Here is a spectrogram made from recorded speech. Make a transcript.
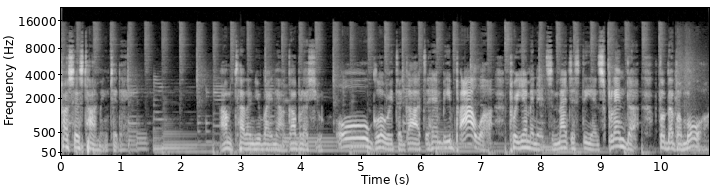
Trust His timing today. I'm telling you right now, God bless you. Oh, glory to God. To Him be power, preeminence, majesty, and splendor forevermore.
